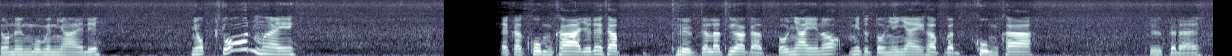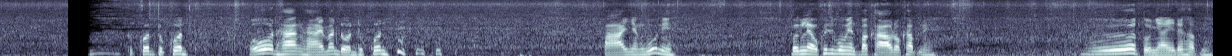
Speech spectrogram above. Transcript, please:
ตัวหนึ่งโมเป็นง่ายเดิยกโจนเมื่อยแต่ก็คุ้มค่าอยู่เด้วยครับ ถือแต่ละเทือกับตัวใหญ่เนาะมีแต่ตัวใหญ่ๆครับก็คุ้มค่า ถือก็ได้ทุกคนทุกคน โอ้ทางหายมันโดนทุกคนปลาอย่างวุ้นี่เบิ่งแล้วคือสิบ่แม่นปลาขาวหรอกครับนี่เออตัวใหญ่เด้อครับนี่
